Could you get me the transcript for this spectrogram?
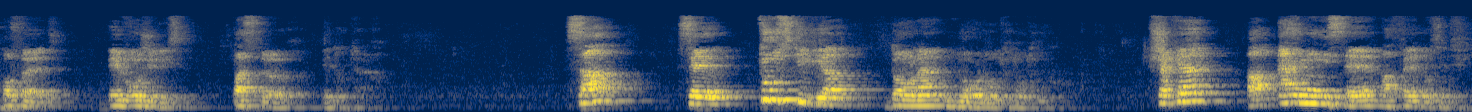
prophètes, évangélistes, pasteurs et docteurs. Ça, c'est tout ce qu'il y a dans l'un ou dans l'autre d'entre nous. Chacun a un ministère à faire dans cette vie.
